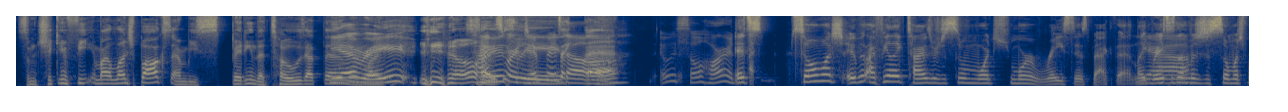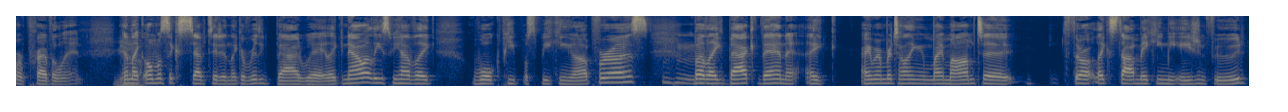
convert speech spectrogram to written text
some chicken feet in my lunchbox and be spitting the toes at them. Yeah, and, like, right? you know, Times were different Like though. that. It was so hard. It's so much. It was, I feel like times were just so much more racist back then. Like Yeah. racism was just so much more prevalent Yeah. and like almost accepted in like a really bad way. Like now at least we have like woke people speaking up for us. Mm-hmm. But like back then, like I remember telling my mom to throw like stop making me Asian food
